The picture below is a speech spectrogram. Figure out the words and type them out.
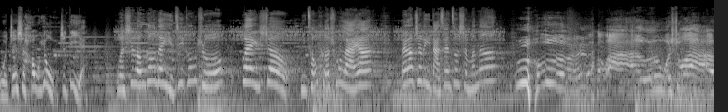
我真是毫无用武之地耶！我是龙宫的乙姬公主，怪兽，你从何处来啊？来到这里打算做什么呢？好啊，我说啊，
